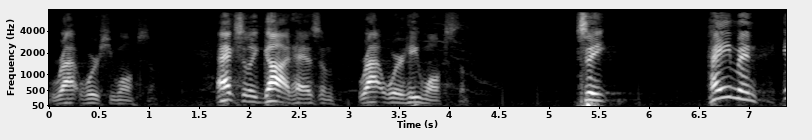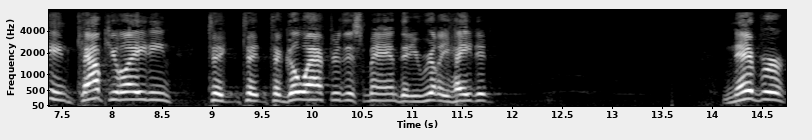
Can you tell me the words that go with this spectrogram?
right where she wants them. Actually, God has them right where he wants them. See, Haman, in calculating to, to, to go after this man that he really hated, never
